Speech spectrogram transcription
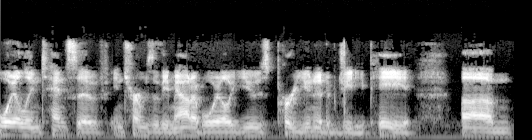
oil intensive in terms of the amount of oil used per unit of GDP. Um,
